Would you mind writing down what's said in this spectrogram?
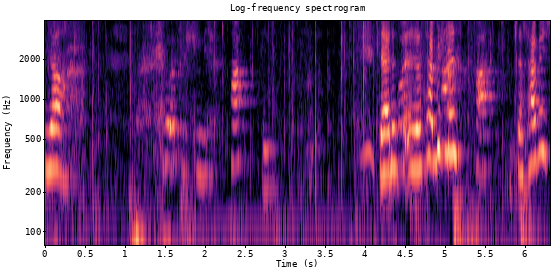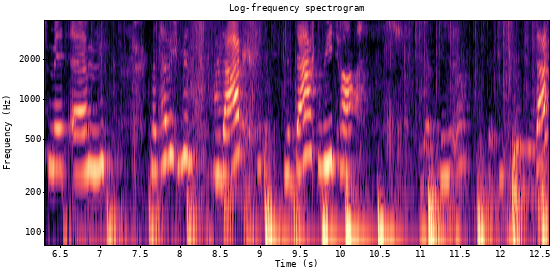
Ja. Ja, das, das habe ich mit. Das habe ich mit, ähm, das habe ich mit Dark, mit Dark Peter. Diese- Dark,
